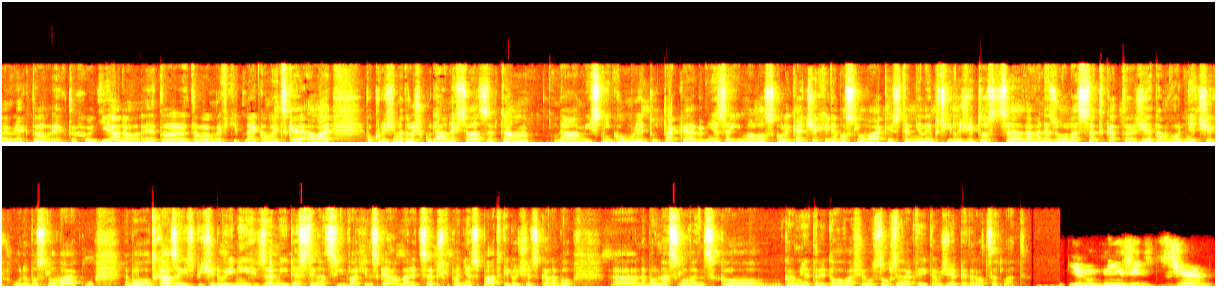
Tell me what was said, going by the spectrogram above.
vím jak, to, jak to chodí, ano, je to, je to velmi vtipné, komické, ale pokročíme trošku dál, než se vás zeptám na místní komunitu, tak by mě zajímalo, z kolika Čechy nebo Slováky jste měli příležitost se ve Venezuele setkat. Že je tam hodně Čechů nebo Slováků, nebo odcházejí spíše do jiných zemí, destinací v Latinské Americe, případně zpátky do Česka nebo, eh, nebo na Slovensko, kromě tedy toho vašeho souseda, který tam žije 25 let. Je nutný říct, že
